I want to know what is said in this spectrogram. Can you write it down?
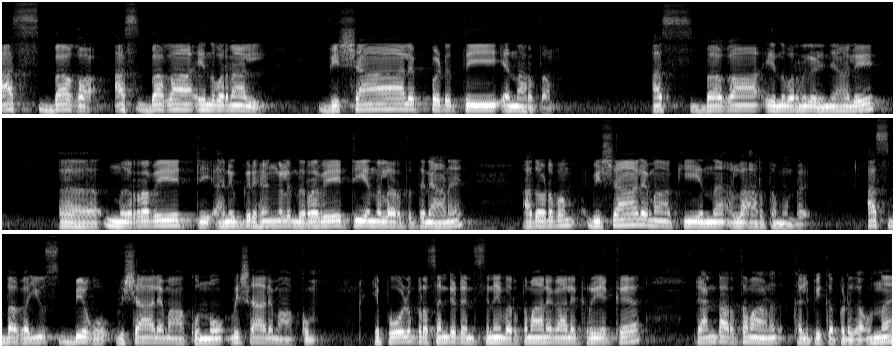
അസ്ബഗ അസ്ബഗ എന്ന് പറഞ്ഞാൽ വിശാലപ്പെടുത്തി എന്നർത്ഥം. അസ്ബഗ എന്ന് പറഞ്ഞു കഴിഞ്ഞാൽ നിറവേറ്റി അനുഗ്രഹങ്ങൾ നിറവേറ്റി എന്നുള്ള അർത്ഥത്തിനാണ്. അതോടൊപ്പം വിശാലമാക്കി എന്നുള്ള അർത്ഥമുണ്ട്. അസ്ബഗ യുസ്ബിഗു വിശാലമാക്കുന്നു വിശാലമാക്കും. എപ്പോഴും പ്രസന്റ് ടെൻസിന് വർത്തമാനകാലക്രിയക്ക് രണ്ടർത്ഥമാണ് കൽപ്പിക്കപ്പെടുക. ഒന്ന്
